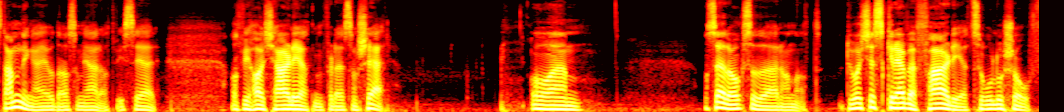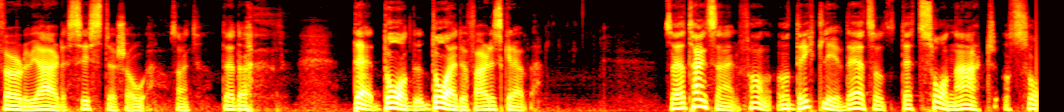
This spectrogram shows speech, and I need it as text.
Stemninga er jo det som gjør at vi ser at vi har kjærligheten for det som skjer. Og, um, og så er det også det der at du har ikke skrevet ferdig et soloshow før du gjør det siste showet. sant? Det, det, det, da, da er du ferdigskrevet. Så jeg har tenkt sånn her, faen, og drittliv, det er et så, er et så nært og så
